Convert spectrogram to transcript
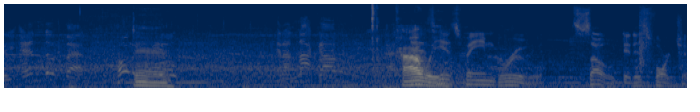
End of that. Damn. Holyfield in a knockout. As Qawi. his fame grew, so did his fortune.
